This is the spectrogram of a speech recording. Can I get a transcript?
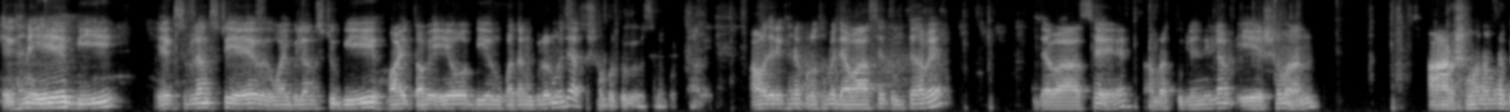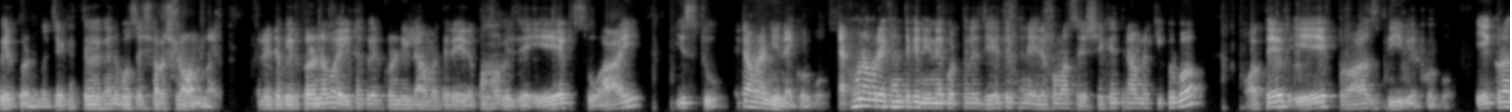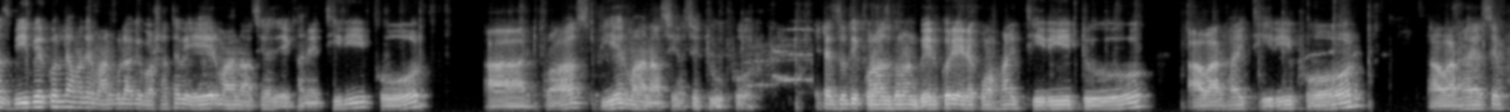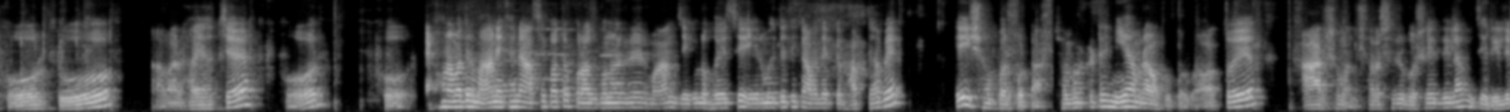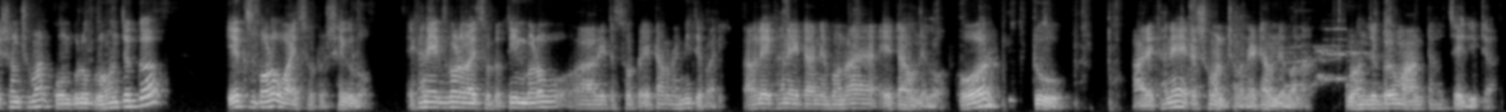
এখানে A B X belongs to A Y belongs to B হয়, তবে এ ও B এর উপাদানগুলোর মধ্যে এত সম্পর্ক বিবেচনা করতে হবে। আমাদের এখানে প্রথমে দেওয়া আছে, তুলতে হবে। দেওয়া আছে, আমরা তুলে নিলাম এ সমান আর সমান আমরা বের করে নেব। যে ক্ষেত্রে এখানে বসে সরাসরি অন্যায়। তাহলে এটা বের করে নেব এটা বের করে নিলে আমাদের এরকম হবে যে এক্স ওয়াই ইস টু এটা আমরা নির্ণয় করব। এখন আমরা এখান থেকে নির্ণয় করতে হলে যেহেতু এখানে এরকম আছে, সেক্ষেত্রে আমরা কি করব? অতএব এ ক্রস বি বের করব। এ ক্রস বি বের করলে আমাদের মানগুলো আগে বসাতে হবে। এর মান আছে এখানে থ্রি ফোর আর ক্রস বি এর মান আছে হচ্ছে টু ফোর এটা যদি ক্রস গুণন বের করে, এরকম হয় থ্রি টু আবার হয় থ্রি ফোর আবার হয় হচ্ছে ফোর টু আবার হয় হচ্ছে ফোর ফোর এখন আমাদের মান এখানে আছে কত? ক্রস গুণনের মান যেগুলো হয়েছে, এর মধ্যে থেকে আমাদেরকে ভাবতে হবে এই সম্পর্কটা। সম্পর্কটা নিয়ে আমরা অঙ্ক করব। অতএব আর সমান, সরাসরি বসিয়ে দিলাম যে রিলেশন সমান কোনগুলো গ্রহণযোগ্য? এক্স বড় ওয়াই ছোট, সেগুলো। এখানে এক্স বড় ওয়াই ছোট, তিন বড় আর এটা ছোট, এটা আমরা নিতে পারি। তাহলে এখানে এটা নেব না, এটাও নেব। ফোর টু আর এখানে এটা সমান সমান, এটাও নেব না। গ্রহণযোগ্য মানটা হচ্ছে এই দুইটা।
